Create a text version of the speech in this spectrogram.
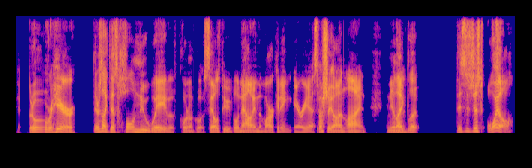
Yeah. But over here, there's like this whole new wave of quote unquote salespeople now in the marketing area, especially online. And you're mm-hmm. like, look, this is just oil,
